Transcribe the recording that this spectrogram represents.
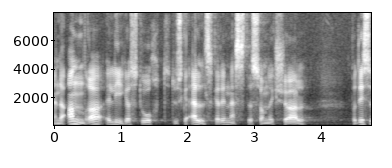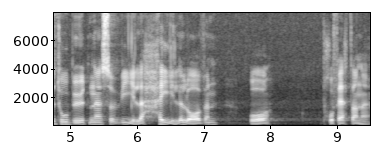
Men det andre er like stort. Du skal elske din neste som deg sjøl. På disse to budene så hviler hele loven og profetene.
